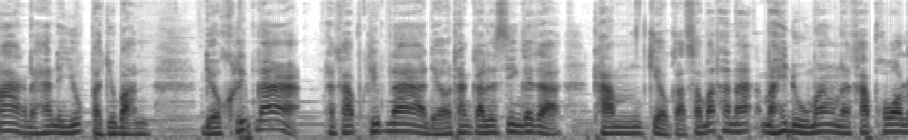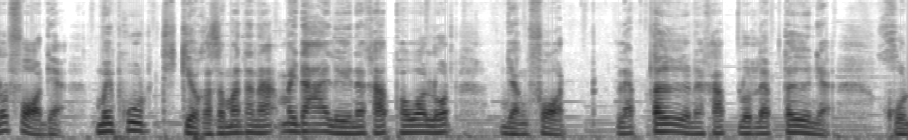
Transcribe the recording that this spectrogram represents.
มากๆนะฮะในยุคปัจจุบัน เดี๋ยวคลิปหน้านะครับคลิปหน้าเดี๋ยวทางการเลสซิ่งก็จะทำเกี่ยวกับสมรรถนะมาให้ดูมั่งนะครับเพราะว่ารถฟอร์ดเนี่ยไม่พูดเกี่ยวกับสมรรถนะไม่ได้เลยนะครับเพราะว่ารถอย่างฟอร์ดแรปเตอร์นะครับรถแรปเตอร์เนี่ยขน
